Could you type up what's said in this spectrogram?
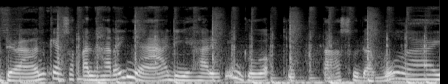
Dan keesokan harinya Di hari Minggu Kita sudah mulai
